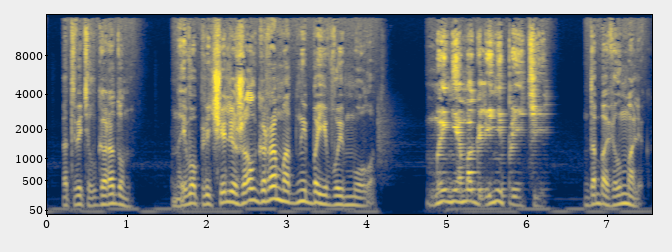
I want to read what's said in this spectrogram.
— ответил Городон. На его плече лежал громадный боевой молот. «Мы не могли не прийти», — добавил Малик.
